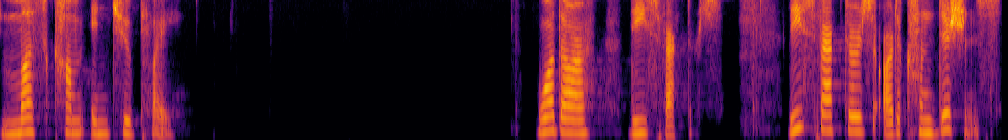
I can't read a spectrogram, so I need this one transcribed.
must come into play. What are these factors? These factors are the conditions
